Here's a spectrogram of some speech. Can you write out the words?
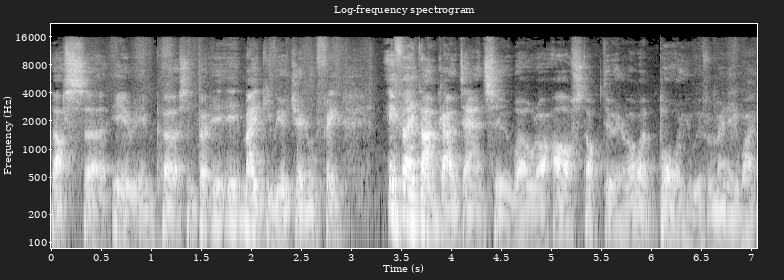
Thus, uh, hear it in person. But it, it, may give you a general thing. If they don't go down too well, I'll stop doing them. I won't bore you with them anyway.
